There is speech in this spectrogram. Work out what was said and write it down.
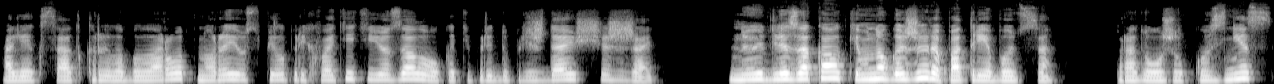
Алекса открыла было рот, но Рэй успел прихватить ее за локоть и предупреждающе сжать. «Ну и для закалки много жира потребуется», продолжил кузнец,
